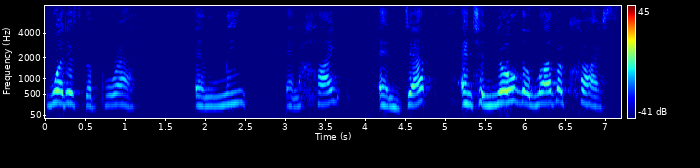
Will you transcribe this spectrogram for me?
what is the breadth and length and height and depth, and to know the love of Christ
